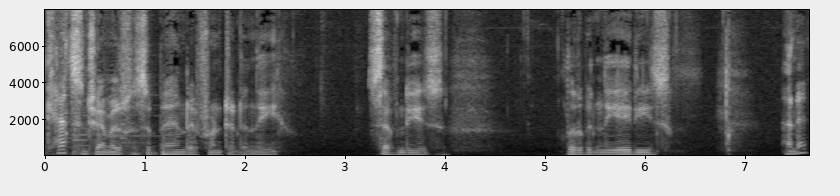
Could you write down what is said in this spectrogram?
Katz and Jammers was a band I fronted in the 70s, a little bit in the 80s. And I,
